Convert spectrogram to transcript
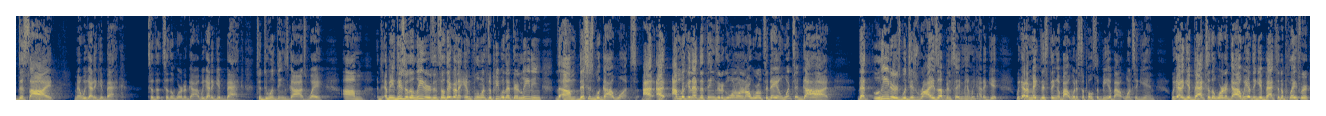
decide, man, we got to get back to the, to the word of God. We got to get back to doing things God's way. Um, I mean, these are the leaders, and so they're going to influence the people that they're leading. Um, this is what God wants. I, I, I'm looking at the things that are going on in our world today, and what to God that leaders would just rise up and say, "Man, we got to get, we got to make this thing about what it's supposed to be about once again." We got to get back to the word of God. We have to get back to the place where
